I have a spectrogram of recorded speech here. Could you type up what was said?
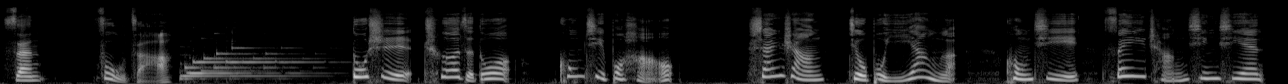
三复杂。都市车子多，空气不好，山上就不一样了，空气非常新鲜。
